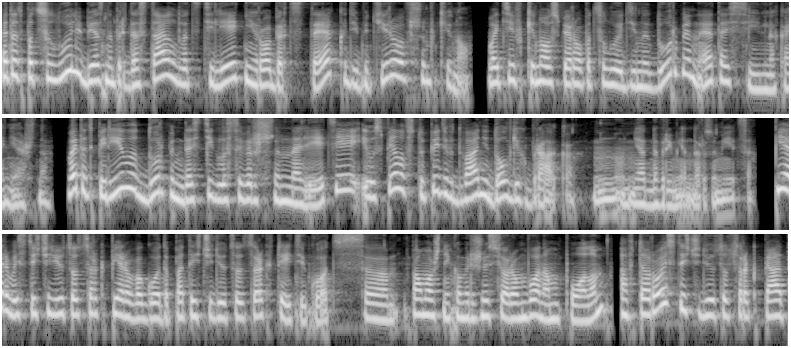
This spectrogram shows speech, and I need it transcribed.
Этот поцелуй любезно предоставил 20-летний Роберт Стек, дебютировавшим в кино. Войти в кино с первого поцелуя Дины Дурбин – это сильно, конечно. В этот период Дурбин достигла совершеннолетия и успела вступить в два недолгих брака. Ну, не одновременно, разумеется. Первый с 1941 года по 1943 год с э, помощником режиссером Воном Полом, а второй с 1945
